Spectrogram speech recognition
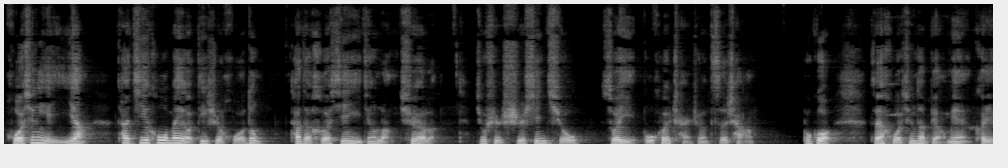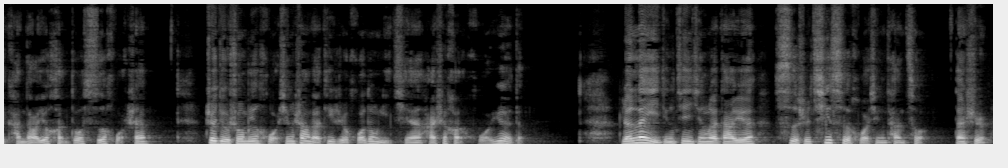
火星也一样，它几乎没有地质活动。它的核心已经冷却了，就是实心球，所以不会产生磁场。不过，在火星的表面可以看到有很多死火山，这就说明火星上的地质活动以前还是很活跃的。人类已经进行了大约四十七次火星探测，但是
